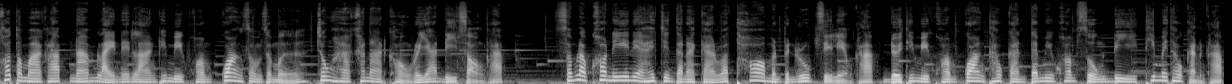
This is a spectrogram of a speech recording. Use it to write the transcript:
ข้อต่อมาครับ น้ำไหลในรางที่มีความกว้างสม่ำเสมอ จงหาขนาดของระยะ d2 ครับ สำหรับข้อนี้เนี่ยให้จินตนาการว่าท่อมันเป็นรูปสี่เหลี่ยมครับ โดยที่มีความกว้างเท่ากัน แต่มีความสูงดีที่ไม่เท่ากันครับ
